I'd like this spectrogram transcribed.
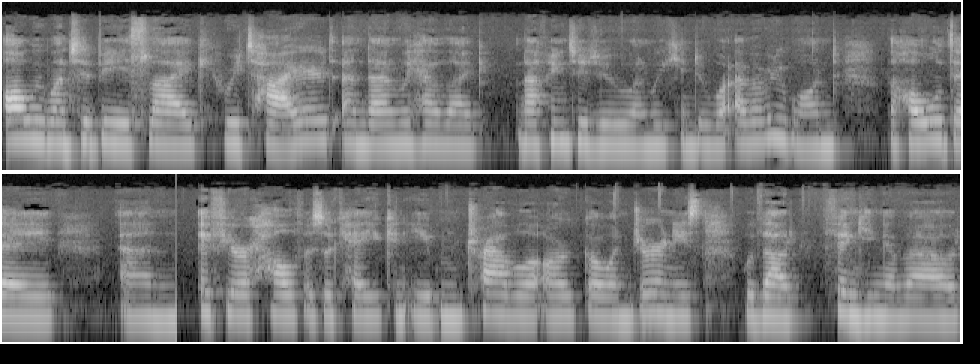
all we want to be is like retired and then we have like nothing to do and we can do whatever we want the whole day. And if your health is okay you can even travel or go on journeys without thinking about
